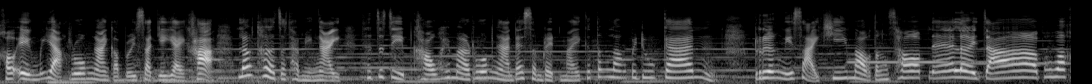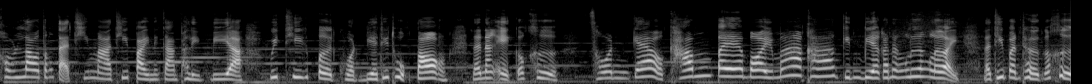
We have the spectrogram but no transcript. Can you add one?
เขาเองไม่อยากร่วมงานกับบริษัทใหญ่ๆค่ะแล้วเธอจะทำยังไง เธอจะจีบเขาให้มาร่วมงานได้สำเร็จไหมก็ต้องลองไปดูกัน เรื่องนี้สายขี้เมาต้องชอบแน่เลยจ้า เพราะว่าเขาเล่าตั้งแต่ที่มาที่ไปในการผลิตเบียร์วิธีเปิดขวดเบียร์ที่ถูกต้อง และนางเอกก็คือ ชนแก้วคำเปบ่อยมากค่ะ กินเบียร์กันทั้งเรื่องเลย และที่บันเทิงก็คือ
